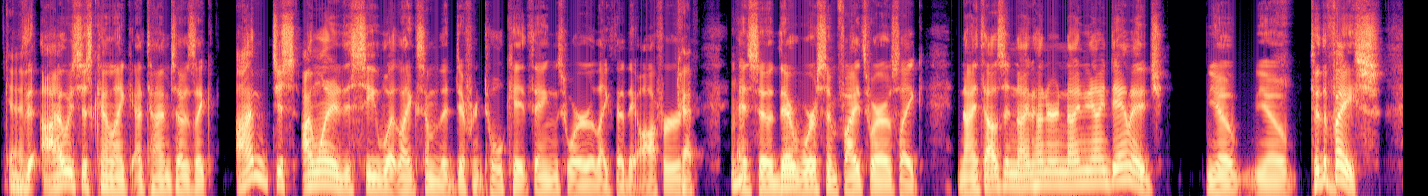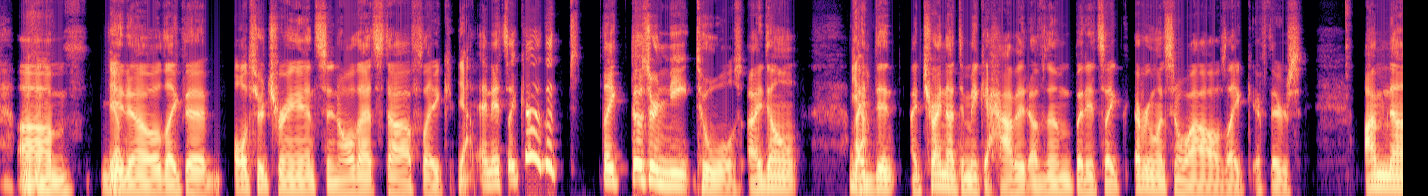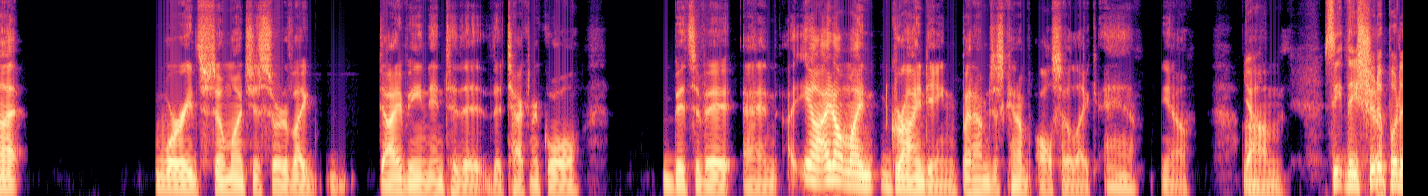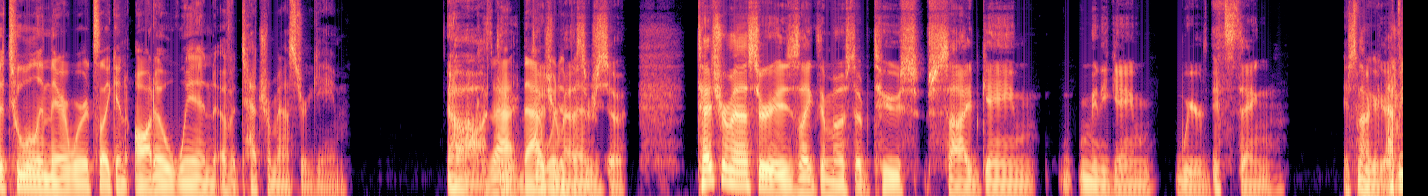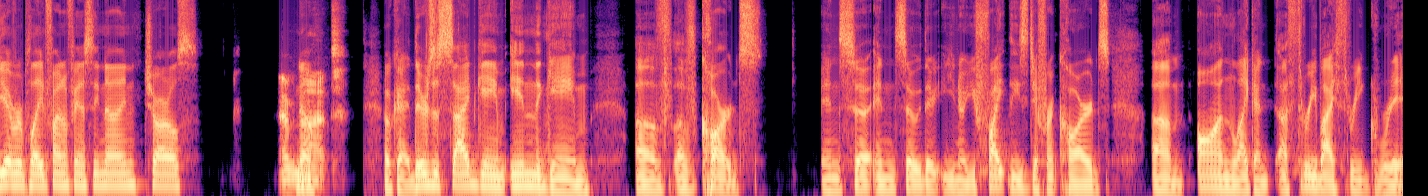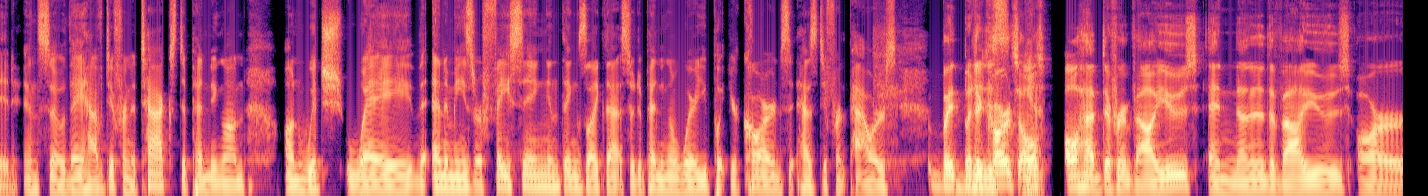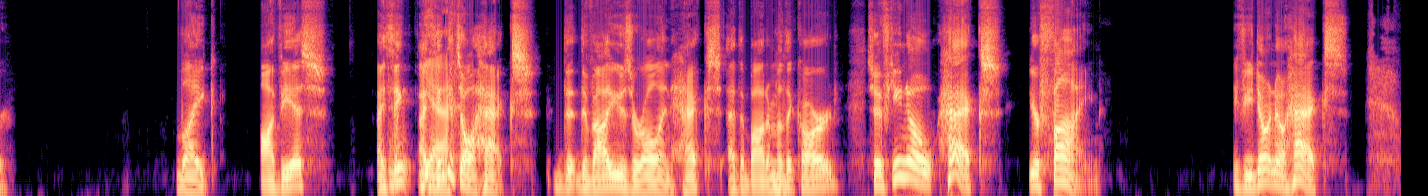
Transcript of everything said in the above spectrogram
okay. The- I was just kind of like at times I was like I'm just I wanted to see what like some of the different toolkit things were like that they offered, Okay. Mhm. and so there were some fights where I was like nine thousand nine hundred ninety nine damage, you know, you know, to the face. Mhm. Um, you know, like the ultra trance and all that stuff. Like, Yeah. and it's like, oh, that's like those are neat tools. I don't. I didn't. I try not to make a habit of them, but it's like every once in a while, like, if there's, I'm not worried so much as sort of like diving into the the technical bits of it, and uh, you know, I don't mind grinding, but I'm just kind of also like, eh, you know, Yeah. um, See, they should have put a tool in there where it's like an auto win of a Tetramaster game. Oh, that- dude, that would've been- so. Tetramaster is like the most obtuse side game, mini game, weird It's- thing. It's not weird. good. Have you ever played Final Fantasy IX, Charles? I have No. not. Okay, there's a side game in the game of of cards, and so and so there, you know, you fight these different cards um, on like a, a three by three grid, and so they have different attacks depending on on which way the enemies are facing and things like that. So depending on where you put your cards, it has different powers. But, But the it is- cards all yeah. all have different values, and none of the values are like obvious. I think I think it's all hex. The the values are all in hex at the bottom of Mhm. the card. So if you know hex, you're fine. If you don't know hex,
